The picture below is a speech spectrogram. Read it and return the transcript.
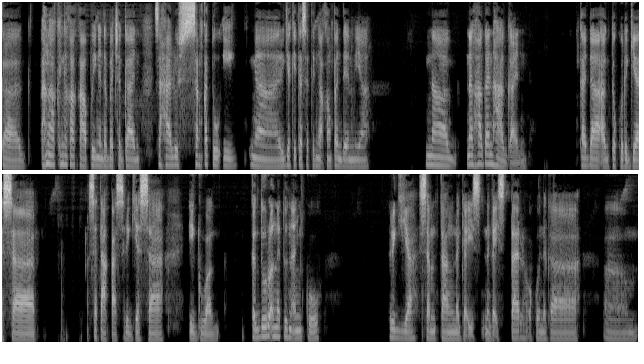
kag ang aking kakapoy nga nabatyagan sa halos sang katuig nga rigya kita sa tinga kang pandemya nag naghagan-hagan kada agto ko rigya sa sa takas rigya sa igwag. Kag duro ang natunan ko rigya samtang nagais naga-star o ko naga um,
